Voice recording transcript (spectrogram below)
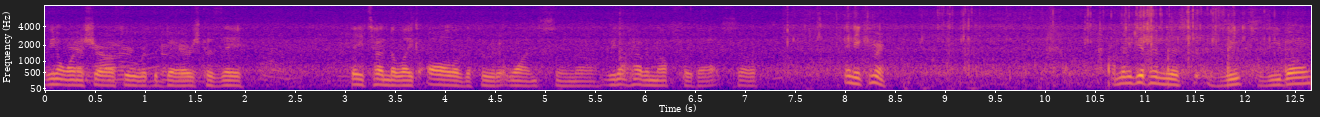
we don't want to share our food with the bears because they they tend to like all of the food at once. And uh, we don't have enough for that. So, Indy, come here. I'm to give him this Zuke's Z-Bone.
